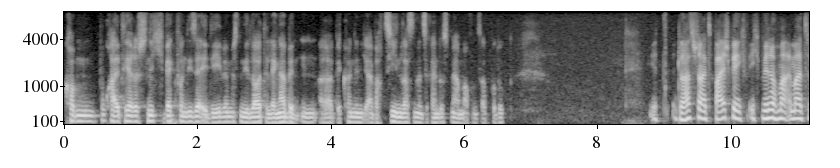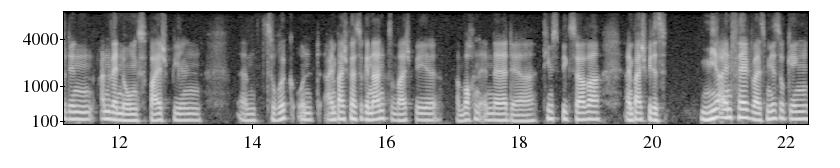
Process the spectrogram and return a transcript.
kommen buchhalterisch nicht weg von dieser Idee, wir müssen die Leute länger binden, äh, wir können die nicht einfach ziehen lassen, wenn sie keine Lust mehr haben auf unser Produkt. Jetzt, du hast schon als Beispiel, ich, ich will noch mal einmal zu den Anwendungsbeispielen ähm, zurück und ein Beispiel hast du genannt, zum Beispiel am Wochenende der Teamspeak-Server. Ein Beispiel, das mir einfällt, weil es mir so ging,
